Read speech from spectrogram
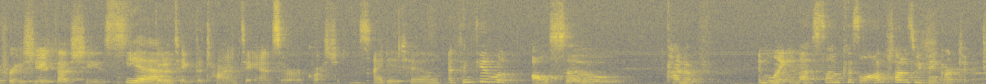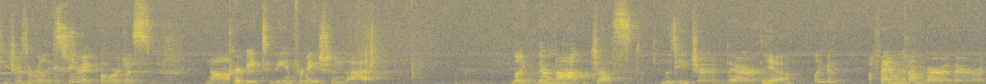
appreciate that she's Yeah. gonna take the time to answer our questions. I do too. I think it would also kind of enlighten us some because a lot of times we think our t- teachers are really strict, but we're just not privy to the information that, like, they're not just the teacher. They're Yeah. like a, a family member. They're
